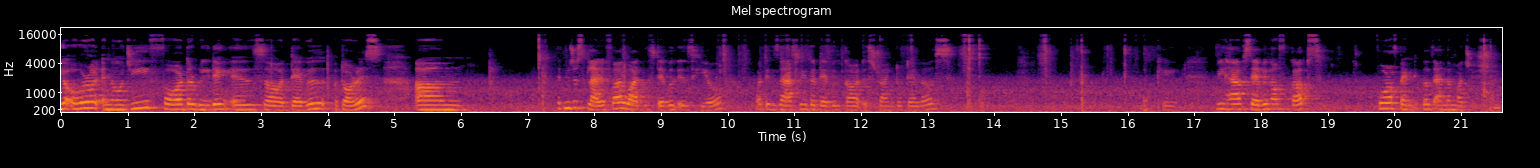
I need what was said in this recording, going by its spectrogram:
your overall energy for the reading is uh, devil taurus. Um, let me just clarify why this devil is here. What exactly the devil card is trying to tell us? Okay. We have seven of cups four of pentacles and the magician.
